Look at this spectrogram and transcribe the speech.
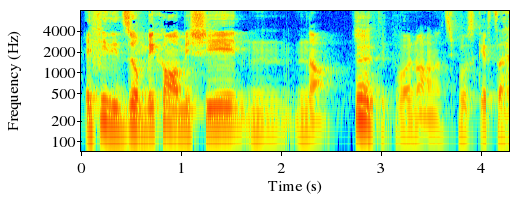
E i film di zombie comici, mm, no. Cioè, tipo, no, non si può scherzare.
